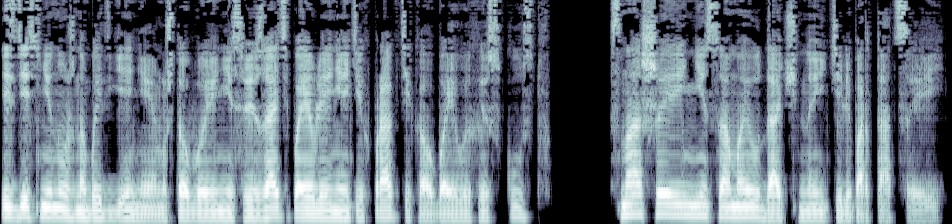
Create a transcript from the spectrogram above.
И здесь не нужно быть гением, чтобы не связать появление этих практиков боевых искусств с нашей не самой удачной телепортацией.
